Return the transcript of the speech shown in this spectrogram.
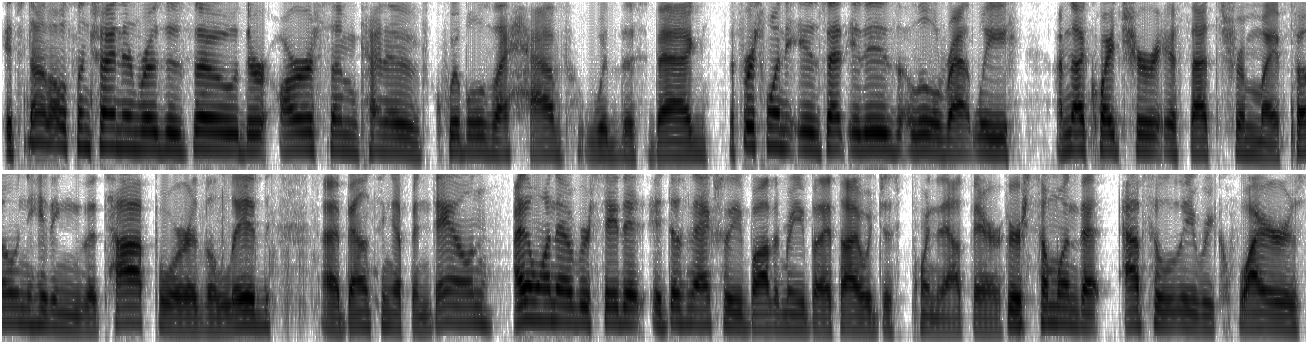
it's not all sunshine and roses though. There are some kind of quibbles I have have with this bag. The first one is that it is a little rattly. I'm not quite sure if that's from my phone hitting the top or the lid uh, bouncing up and down. I don't want to overstate it. It doesn't actually bother me, but I thought I would just point it out there. If you're someone that absolutely requires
